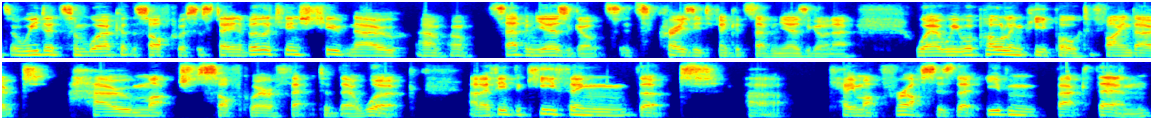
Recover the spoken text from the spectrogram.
So we did some work at the Software Sustainability Institute now um, oh, seven years ago. It's, it's crazy to think it's seven years ago now, where we were polling people to find out how much software affected their work. And I think the key thing that uh, came up for us is that even back then,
